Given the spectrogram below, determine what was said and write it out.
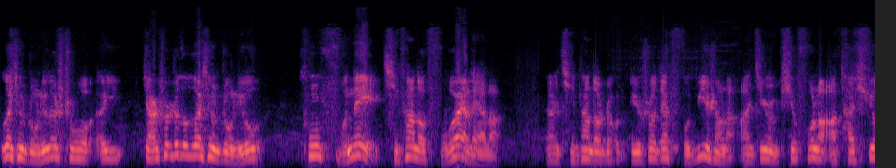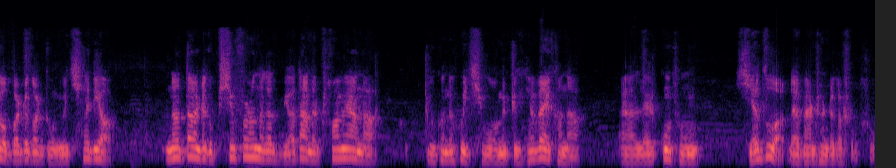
恶性肿瘤的时候，呃，假如说这个恶性肿瘤从腹内侵犯到腹外来了，呃，侵犯到这，比如说在腹壁上了啊，进入皮肤了啊，它需要把这个肿瘤切掉。那当这个皮肤上那个比较大的创面呢，有可能会请我们整形外科呢，呃，来共同协作来完成这个手术。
